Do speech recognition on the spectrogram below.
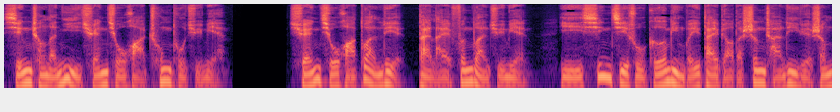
形成了逆全球化冲突局面。全球化断裂带来纷乱局面，以新技术革命为代表的生产力跃升，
